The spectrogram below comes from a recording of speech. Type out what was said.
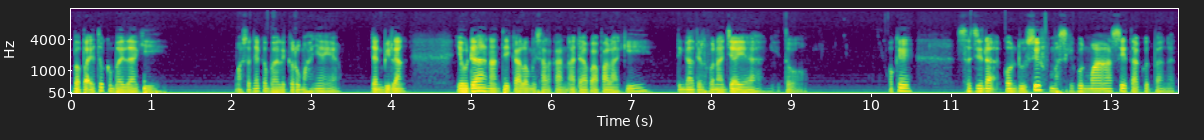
bapak itu kembali lagi, maksudnya kembali ke rumahnya ya, dan bilang, ya udah nanti kalau misalkan ada apa-apa lagi, tinggal telepon aja ya, gitu. Oke, sejenak kondusif meskipun masih takut banget.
